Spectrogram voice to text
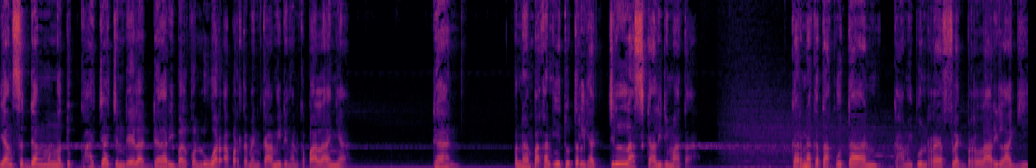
yang sedang mengetuk kaca jendela dari balkon luar apartemen kami dengan kepalanya. Dan penampakan itu terlihat jelas sekali di mata. Karena ketakutan, kami pun refleks berlari lagi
